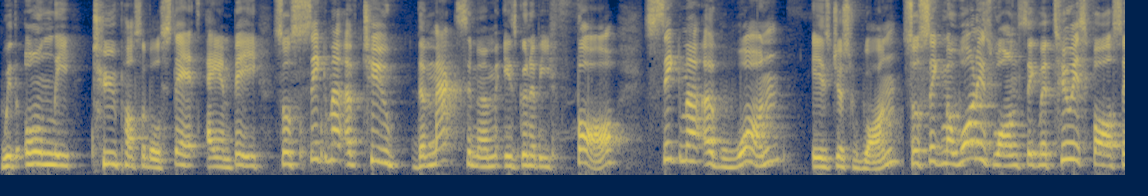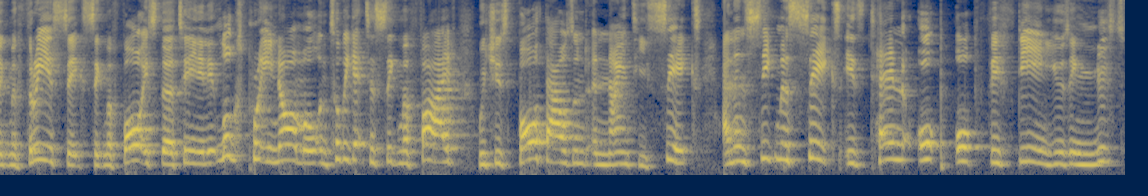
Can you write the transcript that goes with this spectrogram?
with only two possible states, A and B. So sigma of two, the maximum is gonna be four. Sigma of one is just one. So sigma one is one, sigma two is four, sigma three is six, sigma four is 13, and it looks pretty normal until we get to sigma five, which is 4,096, and then sigma six is 10 up, up 15 using Knuth's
